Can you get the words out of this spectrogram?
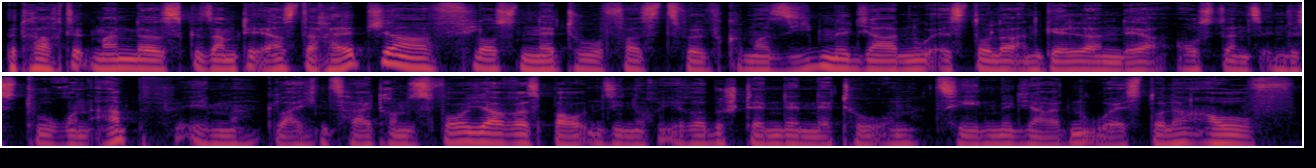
Betrachtet man das gesamte erste Halbjahr, flossen netto fast 12,7 Milliarden US-Dollar an Geldern der Auslandsinvestoren ab. Im gleichen Zeitraum des Vorjahres bauten sie noch ihre Bestände netto um 10 Milliarden US-Dollar auf.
